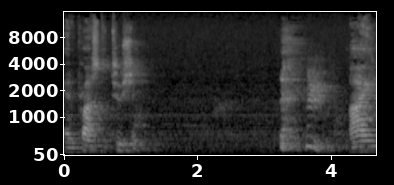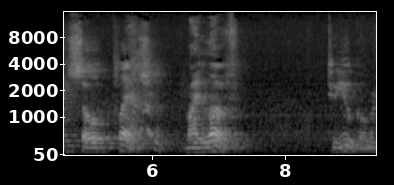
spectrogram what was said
and prostitution, I so pledge my love to you, Gomer.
